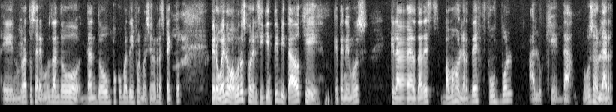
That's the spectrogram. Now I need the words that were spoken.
En un rato estaremos dando, dando un poco más de información al respecto. Pero bueno, vámonos con el siguiente invitado que, que tenemos, que la verdad es, vamos a hablar de fútbol a lo que da. Vamos a hablar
